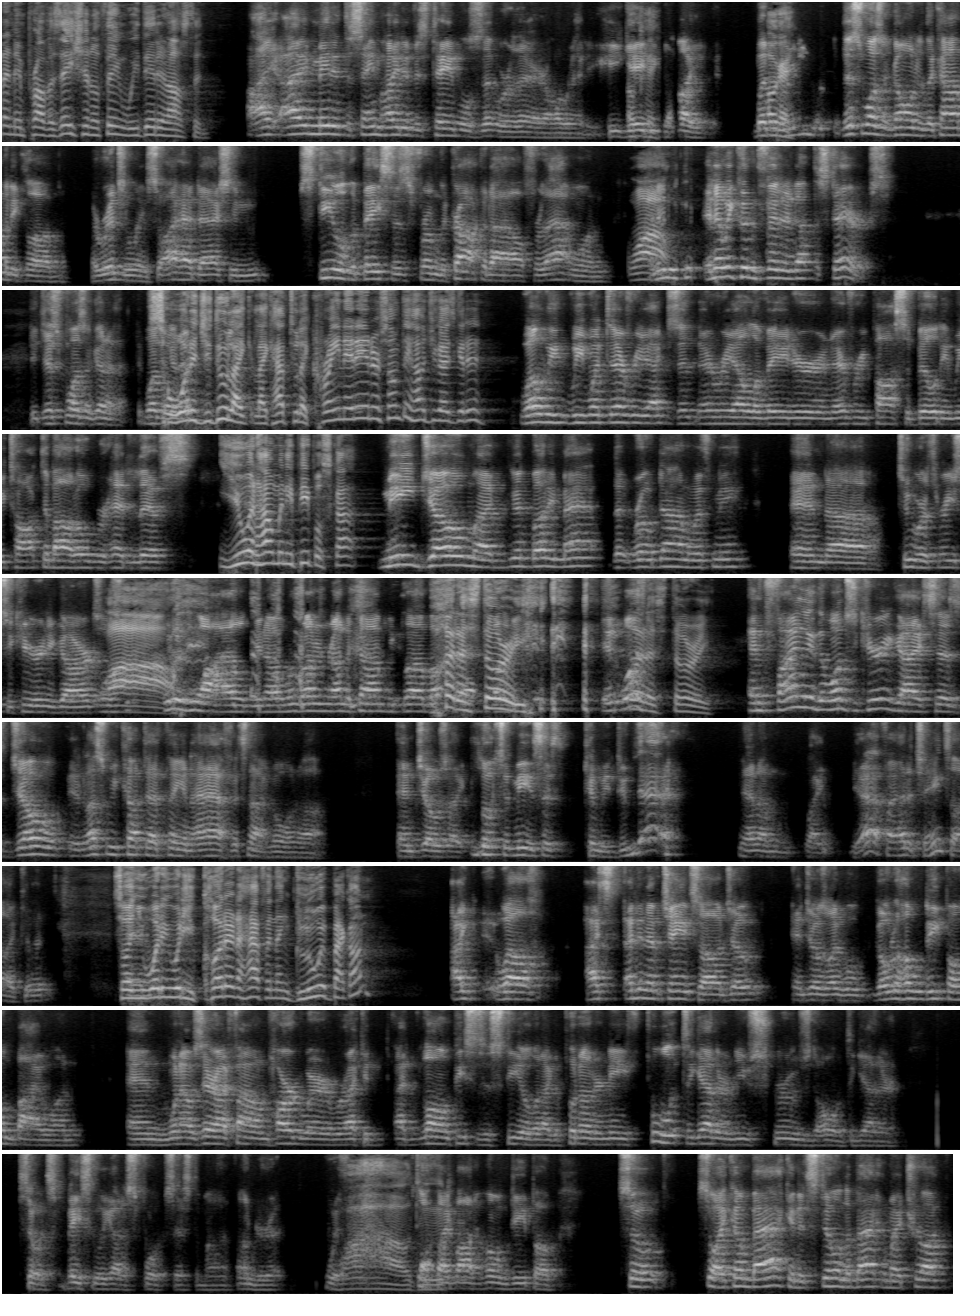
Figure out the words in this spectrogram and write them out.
An improvisational thing we did in Austin? I, I made it the same height of his tables that were there already. He gave Okay. me the height. But Okay. remember, this wasn't going to the comedy club originally, so I had to actually steal the bases from the crocodile for that one. And then, we, and then we couldn't fit it up the stairs. It just wasn't gonna. It wasn't So gonna, what did you do? Like like have to like crane it in or something? How'd you guys get it in? Well, we we went to every exit, every elevator, and every possibility. We talked about overhead lifts. You and how many people, Scott? me, Joe, my good buddy Matt that rode down with me, and uh, two or three security guards. It was, Wow. it was wild. You know, we're running around the comedy club. What a story. It was. What was. a story. And finally, the one security guy says, "Joe, unless we cut that thing in half, it's not going up." And Joe's like, looks at me and says, "Can we do that?" And I'm like, "Yeah, if I had a chainsaw, I could." So you And- what do you what do you cut it in half and then glue it back on? I well, I I didn't have a chainsaw, and Joe and Joe's like, "Well, go to Home Depot and buy one." And when I was there, I found hardware where I could I had long pieces of steel that I could put underneath, pull it together, and use screws to hold it together. So it's basically got a sport system on under it with Wow, stuff dude. I bought at Home Depot. So so I come back and it's still in the back of my truck.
